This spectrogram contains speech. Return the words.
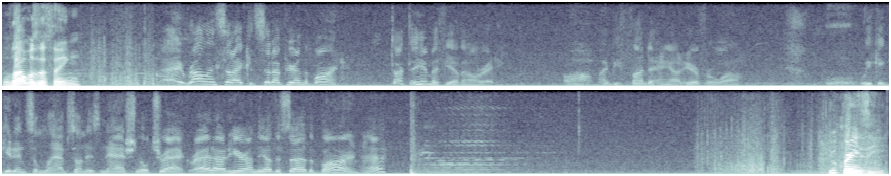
Well, that was a thing. Hey, Rollins said I could sit up here in the barn. Talk to him if you haven't already. Oh, might be fun to hang out here for a while. Oh, we could get in some laps on his national track right out here on the other side of the barn, huh? You crazy.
